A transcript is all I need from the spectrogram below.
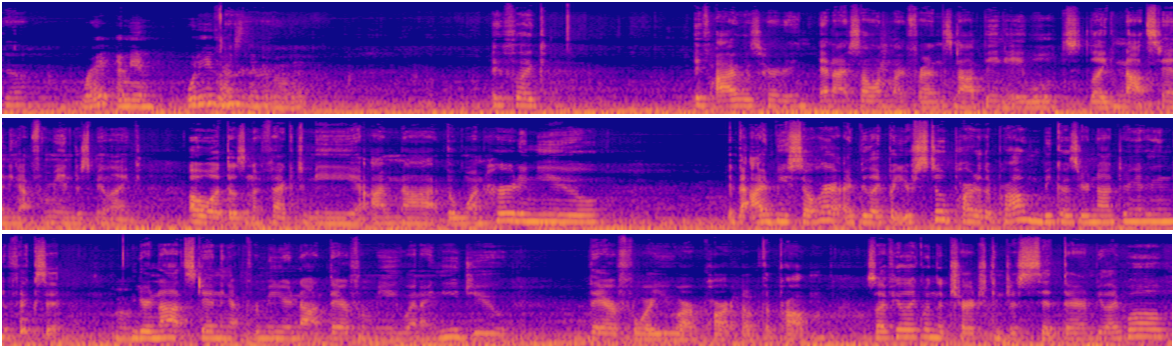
Yeah. right? I mean, what do you guys Yeah, think you're about it? If like if I was hurting and I saw one of my friends not being able to like not standing up for me and just being like, "Oh, well, it doesn't affect me. I'm not the one hurting you." That I'd be so hurt. I'd be like, "But you're still part of the problem because you're not doing anything to fix it. Hmm. You're not standing up for me. You're not there for me when I need you. Therefore, you are part of the problem." So I feel like when the church can just sit there and be like, "Well,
